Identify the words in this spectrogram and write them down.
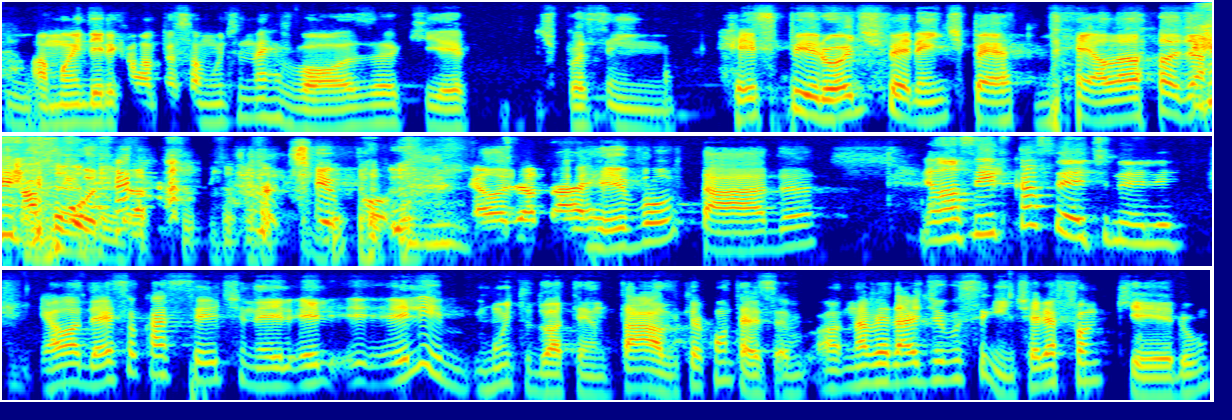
Uhum. A mãe dele que é uma pessoa muito nervosa, que é, tipo assim, respirou diferente perto dela, ela já tá puta. tipo, ela já tá revoltada. Ela senta o cacete nele. Ela desce o cacete nele. Ele, ele, muito do atentado, o que acontece? Na verdade, digo o seguinte: ele é fanqueiro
